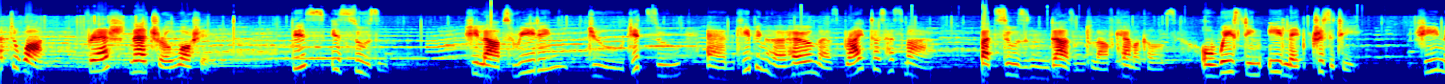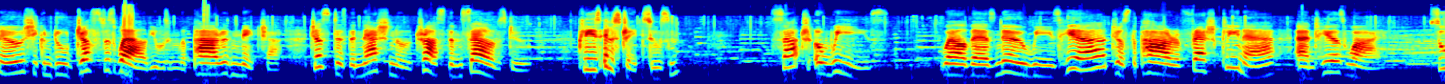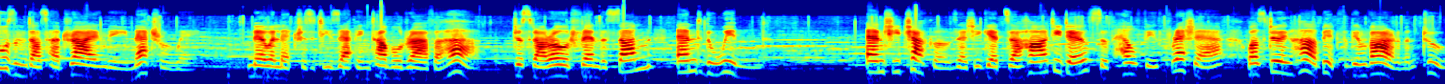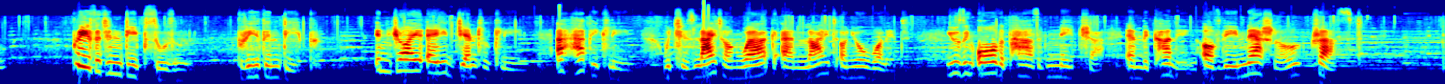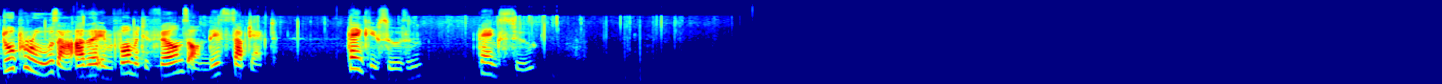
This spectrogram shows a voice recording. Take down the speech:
1 Fresh Natural Washing. This is Susan. She loves reading, jujitsu, and keeping her home as bright as her smile. But Susan doesn't love chemicals or wasting electricity. She knows she can do just as well using the power of nature, just as the National Trust themselves do. Please illustrate, Susan. Such a wheeze. Well, there's no wheeze here, just the power of fresh, clean air, and here's why. Susan does her drying the natural way. No electricity zapping tumble dryer for her. Just our old friend the sun and the wind. And she chuckles as she gets a hearty dose of healthy, fresh air whilst doing her bit for the environment, too. Breathe it in deep, Susan. Breathe in deep. Enjoy a gentle clean, a happy clean, which is light on work and light on your wallet, using all the powers of nature and the cunning of the National Trust. Do peruse our other informative films on this subject. Thank you, Susan. Thanks, Sue.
